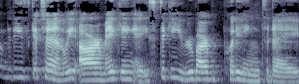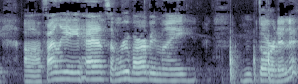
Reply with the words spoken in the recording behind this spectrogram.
Welcome to Dee's Kitchen. We are making a sticky rhubarb pudding today. Uh, finally had some rhubarb in my garden.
